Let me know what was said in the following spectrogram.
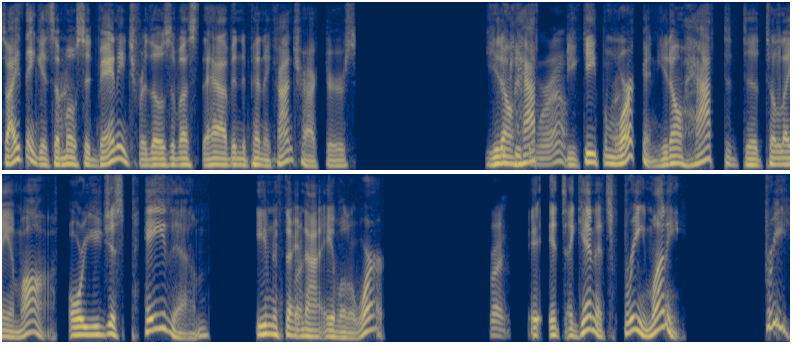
So I think it's a most advantage for those of us that have independent contractors. You don't have around. you keep them Right. working. You don't have to, to to lay them off, or you just pay them even if they're Right. not able to work. Right. It, it's again, it's free money, free.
